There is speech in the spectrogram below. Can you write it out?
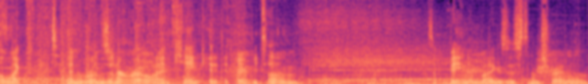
I'm like 10 runs in a row and I can't get it every time. It's a bane of my existence right now.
